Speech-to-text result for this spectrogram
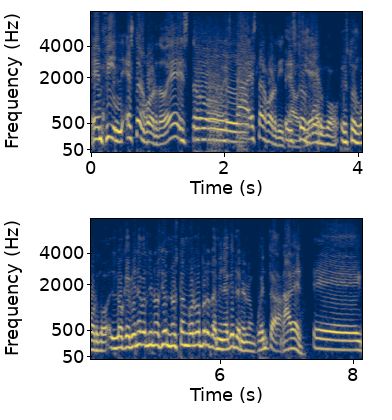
En fin, esto es gordo, ¿eh? Esto, está, está gordita. Esto hoy, es ¿eh? gordo, esto es gordo. Lo que viene a continuación no es tan gordo, pero también hay que tenerlo en cuenta. A ver. Eh,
